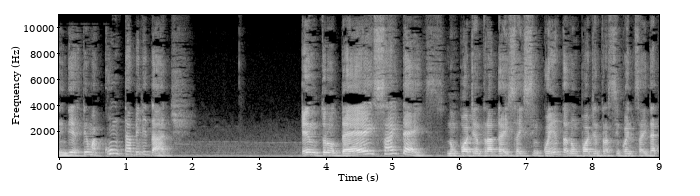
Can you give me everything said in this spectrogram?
Entender? Tem uma contabilidade. Entrou 10, sai 10. Não pode entrar 10, sair 50, não pode entrar 50, sair 10.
